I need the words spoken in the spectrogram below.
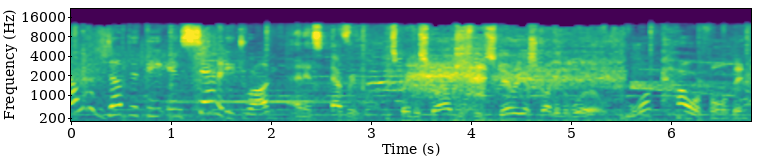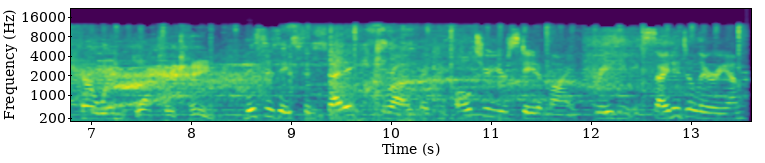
Some have dubbed it the insanity drug. And it's everywhere. It's been described as the scariest drug in the world. More powerful than heroin or cocaine. This is a synthetic drug that can alter your state of mind, raising excited delirium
